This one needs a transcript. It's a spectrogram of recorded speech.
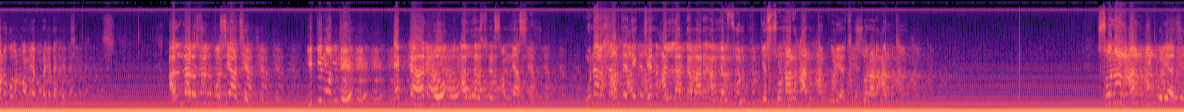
অনুগত্য আমি আপনাকে দেখাচ্ছি। আল্লাহ রাসূল বসে আছেন, ইতিমধ্যে একটা লোক আল্লাহ রাসূলের সামনে আসলেন। উনার হাতে দেখছেন আল্লাহ তাবার আল্লাহ রাসূল যে সোনার আংটি পড়ে আছে, সোনার আংটি। সোনার আংটি পড়ে আছে।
